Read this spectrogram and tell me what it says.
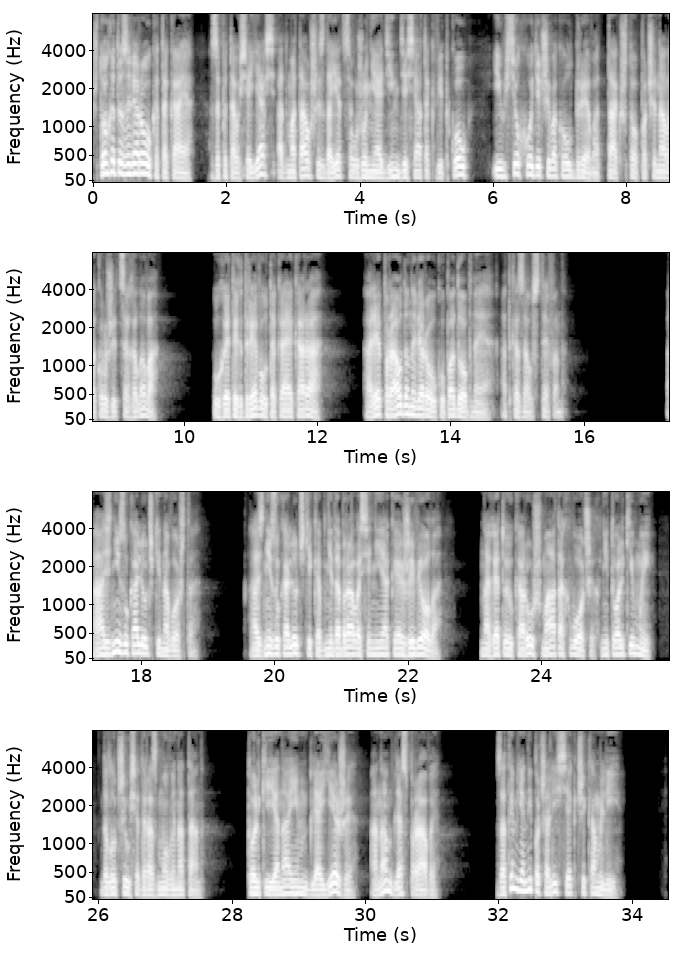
Што гэта за вяроўка такая запытаўся язь адматаўшы здаецца ўжо не адзін дзясятак віткоў і ўсё ходзячы вакол дрэва так што пачынала кружыцца галава. У гэтых дрэваў такая кара але праўда на вяроўку падобная адказаў стэфан. А знізу калючкі навошта? А знізу калючкі каб не дабралася ніякая жывёла. На гэтую кару шмат ахвочых не толькі мы далучыўся да размовы натан. Толькі яна ім для ежы а нам для справы. Затым яны пачалі секчы камлі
